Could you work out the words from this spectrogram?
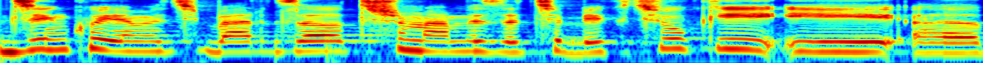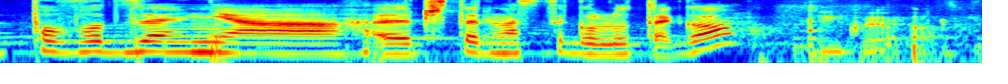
Dziękujemy Ci bardzo. Trzymamy za Ciebie kciuki i e, powodzenia e, 14 lutego. Dziękuję bardzo.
